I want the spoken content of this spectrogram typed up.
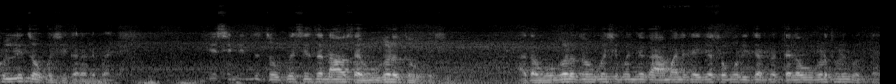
खुल्ली चौकशी करायला पाहिजे. ए सी बीचं चौकशीचं नावच आहे उघड चौकशी. आता उघड चौकशी म्हणजे का आम्हाला त्याच्यासमोर विचारतात त्याला उघड थोडी म्हणतात.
